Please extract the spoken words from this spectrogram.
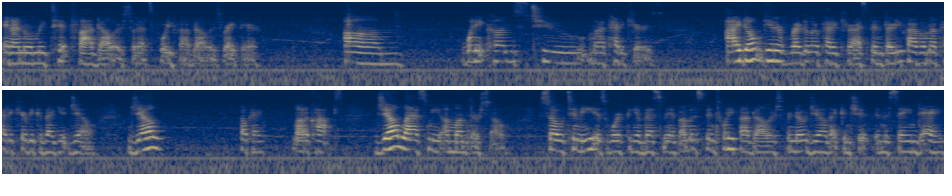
And I normally tip $5. So that's $45 right there. Um, when it comes to my pedicures, I don't get a regular pedicure. I spend 35 on my pedicure because I get gel. Gel, okay, a lot of cops. Gel lasts me a month or so. So to me, it's worth the investment. If I'm going to spend $25 for no gel that can chip in the same day,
